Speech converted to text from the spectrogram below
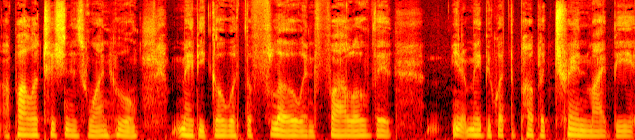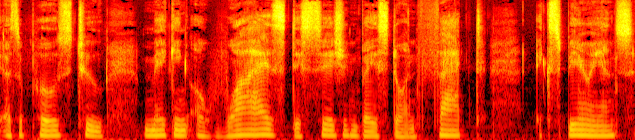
A politician is one who maybe go with the flow and follow the, you know, maybe what the public trend might be, as opposed to making a wise decision based on fact, experience,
